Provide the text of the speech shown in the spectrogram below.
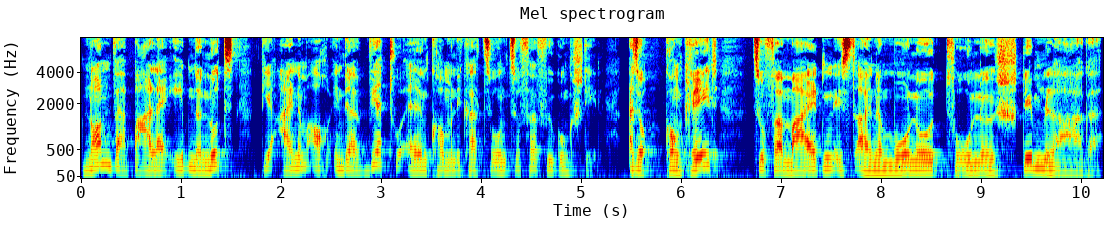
nonverbaler Ebene nutzt, die einem auch in der virtuellen Kommunikation zur Verfügung stehen. Also konkret zu vermeiden ist eine monotone Stimmlage.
